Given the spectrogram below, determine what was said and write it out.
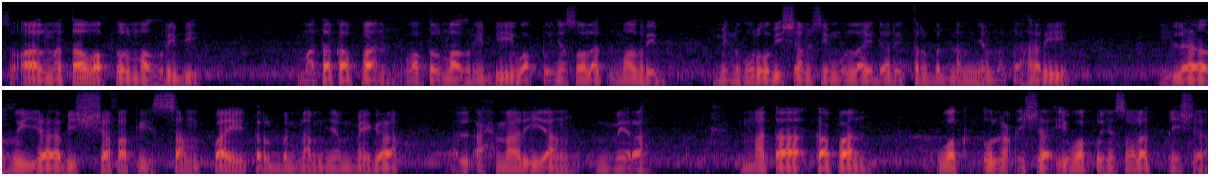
Soal mata waktu maghribi Mata kapan? Waktu maghribi, waktunya sholat maghrib. Min ghurubi syamsi mulai dari terbenamnya matahari ila ghiyabi syafaqi sampai terbenamnya mega al-ahmari yang merah. Mata kapan? Waktul isya'i waktunya sholat isya.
